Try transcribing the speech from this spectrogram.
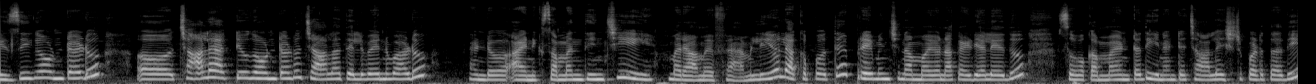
బిజీగా ఉంటాడు. చాలా యాక్టివ్‌గా ఉంటాడు. చాలా తెలివైనవాడు. అండ్ ఆయనకి సంబంధించి మరి ఆమె ఫ్యామిలీయో లేకపోతే ప్రేమించిన అమ్మాయో నాకు ఐడియా లేదు. సో, ఒక అమ్మాయి ఉంటుంది ఈయనంటే చాలా ఇష్టపడుతుంది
